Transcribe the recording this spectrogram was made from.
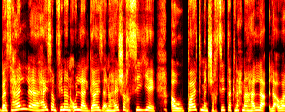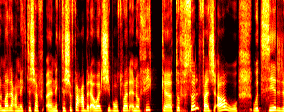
بس هل هيثم فينا نقول لل guys إنه هاي شخصية أو part من شخصيتك نحن هلأ لأول مرة عم نكتشف نكتشفها عبر أول شي bonsoir إنه فيك تفصل فجأة و... وتصير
